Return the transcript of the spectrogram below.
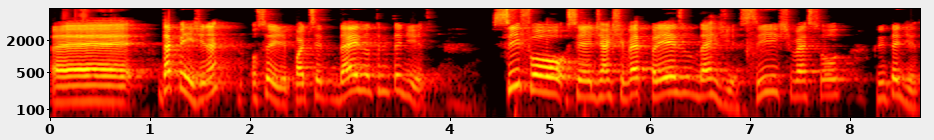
é, depende, né? Ou seja, pode ser 10 ou 30 dias. Se for, se ele já estiver preso, 10 dias. Se estiver solto, 30 dias.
